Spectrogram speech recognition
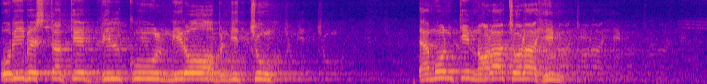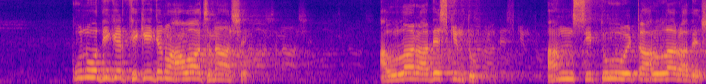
পরিবেশটাকে বিলকুল নীরব, নিচুম, এমনকি নড়াচড়াহীন। কোনো দিকের থেকেই যেন আওয়াজ না আসে। আল্লাহর আদেশ কিন্তু আং সিতু এটা আল্লাহর আদেশ।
